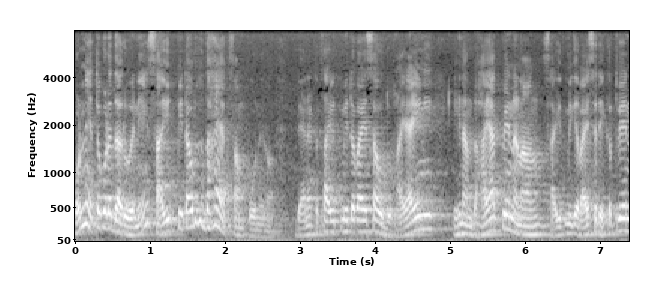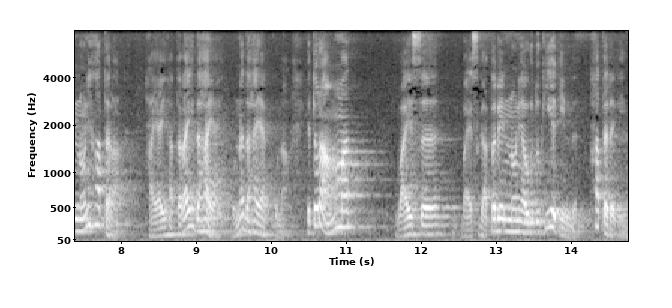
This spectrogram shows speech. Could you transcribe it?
ඔන්න එතකොට දරුවනේ සයුත්මිට අවුරුදු 10ක් සම්පූර්ණ වෙනවා. දැනට සයුත්මිට වයස අවුරුදු 6යිනේ. එහෙනම් 10ක් වෙන්න නම් සයුත්මිගේ වයසට එකතු වෙන්න ඕනි 4ක්. 6යි 4යි 10යි. ඔන්න 10ක් වුණා. එතකොට අම්මත් වයස වයස් ගත වෙන්න ඕනි අවුරුදු කීයකින්ද? 4කින්.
